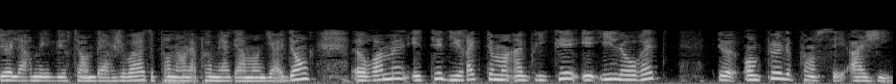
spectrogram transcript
de l'armée württembergeoise pendant la Première Guerre mondiale. Donc, euh, Rommel était directement impliqué et il aurait euh, on peut le penser, agi,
